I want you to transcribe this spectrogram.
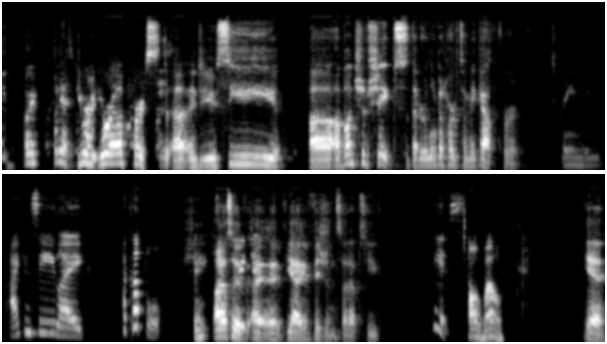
Okay, but yes, you were you were up first, uh, and you see uh, a bunch of shapes that are a little bit hard to make out. For Screen move. I can see like a couple shapes. I also have, I have yeah, I have vision set up, so you Yes. Oh well. yeah.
